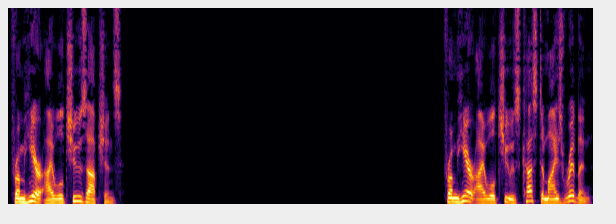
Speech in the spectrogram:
From here I will choose Options. From here I will choose Customize ribbon.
